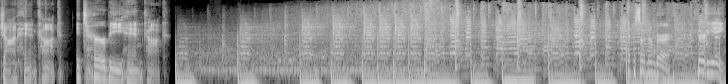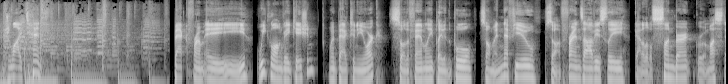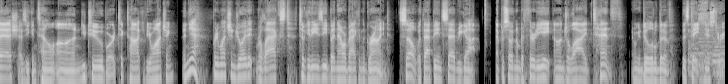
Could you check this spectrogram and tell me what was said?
John Hancock. It's Herbie Hancock. Episode number 38, July 10th. Back from a week long vacation. Went back to New York, saw the family, played in the pool, saw my nephew, saw friends, obviously, got a little sunburnt, grew a mustache, as you can tell on YouTube or TikTok if you're watching. And yeah, pretty much enjoyed it, relaxed, took it easy, but now we're back in the grind. So, with that being said, we got episode number 38 on July 10th. And we're going to do a little bit of this date in history.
